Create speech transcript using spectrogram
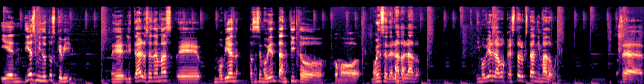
Y en 10 minutos que vi, eh, literal, o sea, nada más eh, movían, o sea, se movían tantito, como moviéndose de lado a lado. Y movían la boca, es todo lo que está animado, güey. O sea,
